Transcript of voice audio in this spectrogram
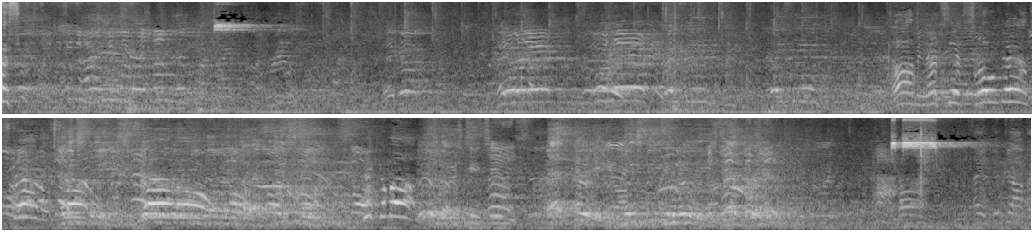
Pressure. Bobby, that's it. Slow him down. Straddle, straddle, straddle. Pick him up. There's two twos.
